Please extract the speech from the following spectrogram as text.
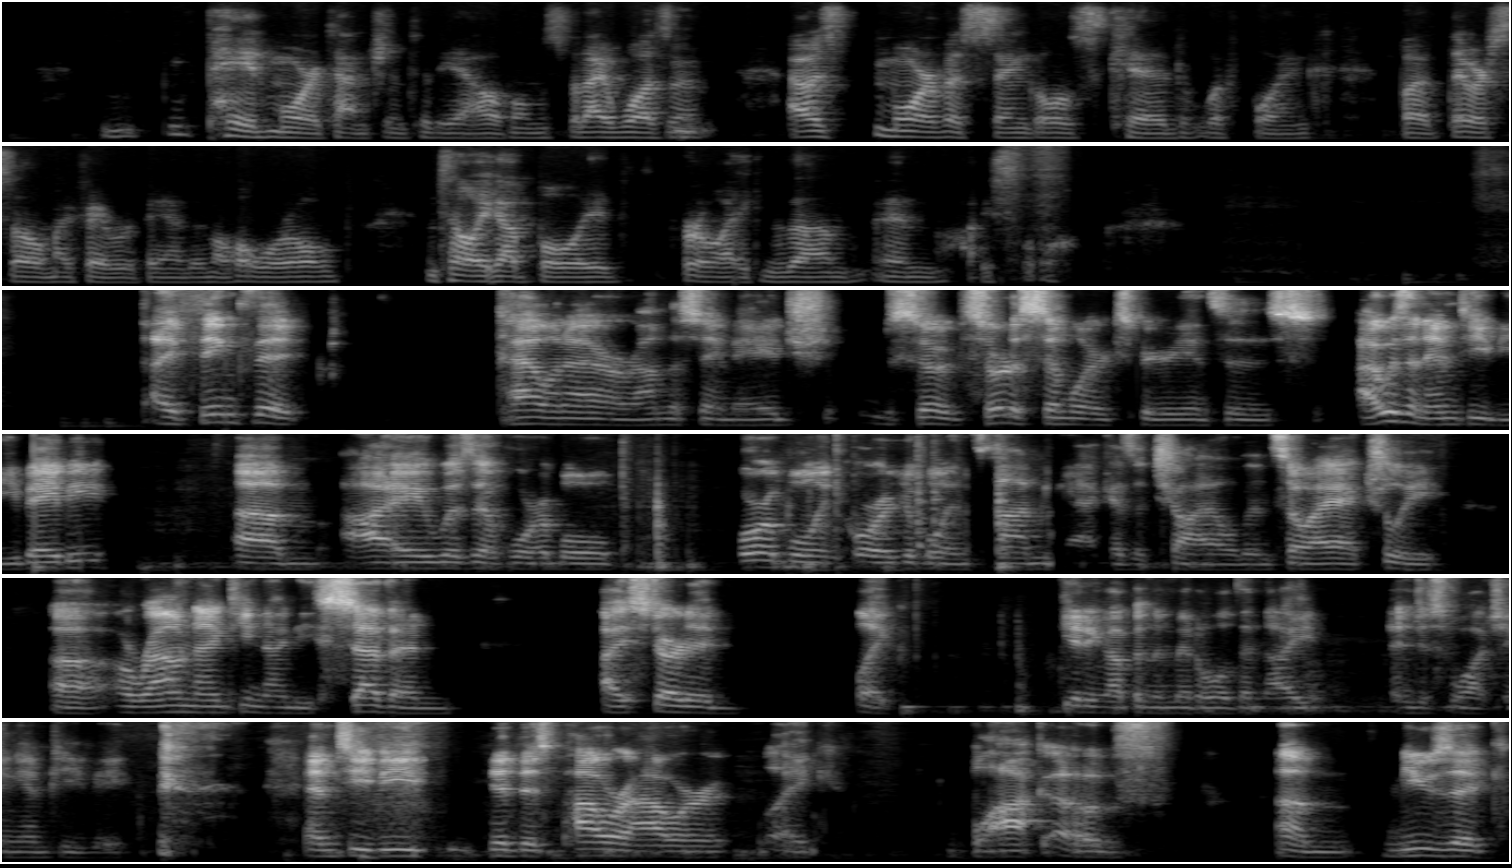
paid more attention to the albums, but I wasn't. I was more of a singles kid with Blink, but they were still my favorite band in the whole world until I got bullied for liking them in high school. I think that Kyle and I are around the same age, so sort of similar experiences. I was an MTV baby. Um, I was a horrible, horrible, incorrigible insomniac as a child, and so I actually, uh, around 1997, I started like getting up in the middle of the night and just watching MTV. MTV did this power hour like block of um, music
